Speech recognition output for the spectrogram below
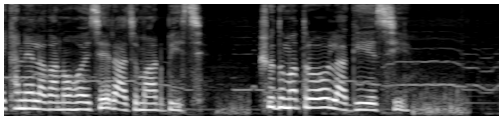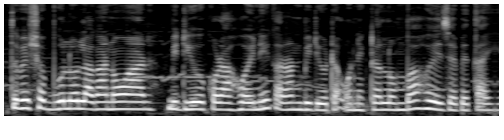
এখানে লাগানো হয়েছে রাজমার বীজ। শুধুমাত্র লাগিয়েছি। তবে সবগুলো লাগানো আর ভিডিও করা হয়নি কারণ ভিডিওটা অনেকটা লম্বা হয়ে যাবে তাই।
